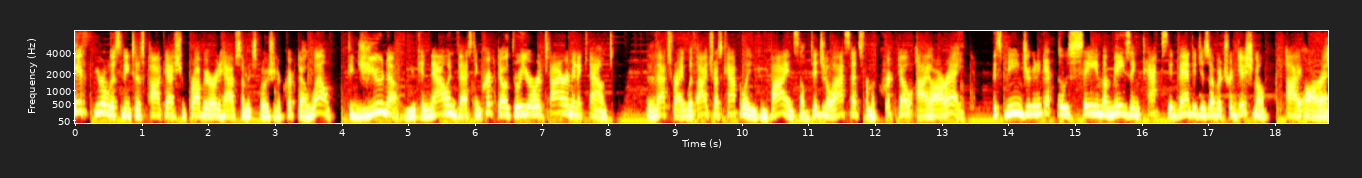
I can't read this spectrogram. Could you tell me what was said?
If you're listening to this podcast, you probably already have some exposure to crypto. Well, did you know you can now invest in crypto through your retirement account? That's right. With iTrust Capital, you can buy and sell digital assets from a crypto IRA. This means you're going to get those same amazing tax advantages of a traditional IRA.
